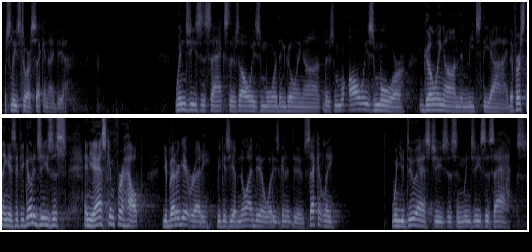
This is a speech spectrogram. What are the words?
Which leads to our second idea. When Jesus acts, there's always more than going on. There's always more going on than meets the eye. The first thing is if you go to Jesus and you ask him for help, you better get ready because you have no idea what he's going to do. Secondly, when you do ask Jesus and when Jesus acts,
